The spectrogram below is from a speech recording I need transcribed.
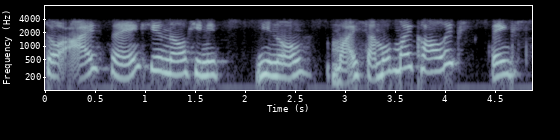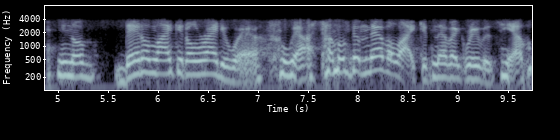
So I think, you know, he needs, you know, my some of my colleagues thinks, you know, they don't like it already where we are. Some of them never like it, never agree with him.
